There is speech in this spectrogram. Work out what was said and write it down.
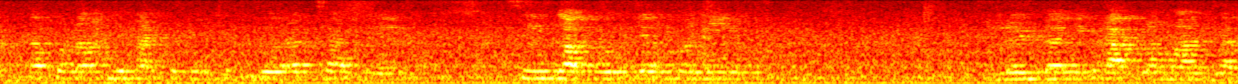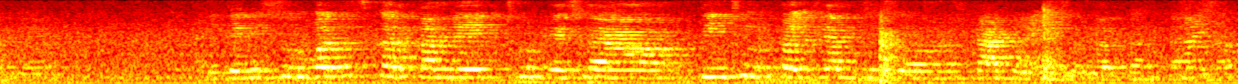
आता पण आम्ही म्हणजे मार्केटिंग जोरात चालते सिंगापूर जर्मनी लंडन इकडे आपला माल जातोय आणि त्यांनी सुरुवातच करताना एक छोट्याशा तीनशे रुपयाची आमची स्टार्ट होईल सुरुवात करताना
